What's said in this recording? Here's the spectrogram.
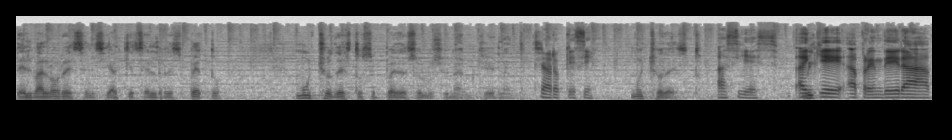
del valor esencial que es el respeto, mucho de esto se puede solucionar. Claro que sí. Mucho de esto. Así es. Hay que aprender a,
